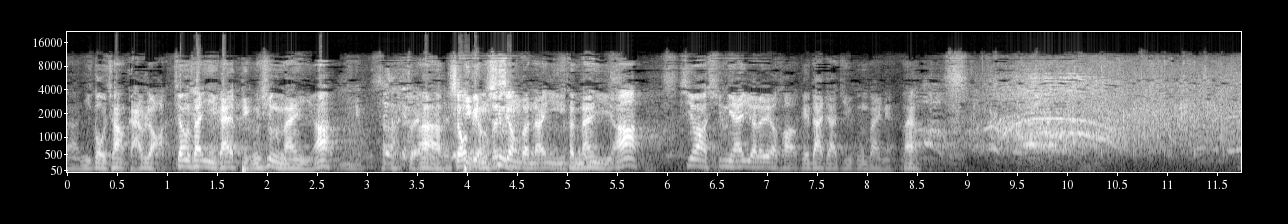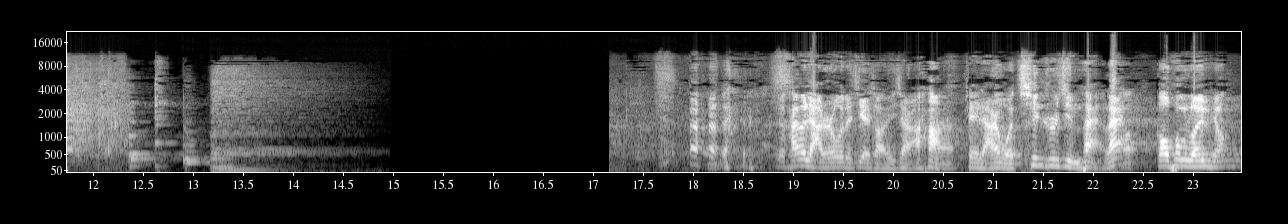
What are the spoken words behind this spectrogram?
啊，你够呛，改不了。江山易改，秉性难移啊！对啊，小秉性子难移。很难移啊！希望新年越来越好，给大家鞠躬拜年。来，还有俩人，我得介绍一下啊。这俩人我亲之近派。来，高峰、栾云平。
